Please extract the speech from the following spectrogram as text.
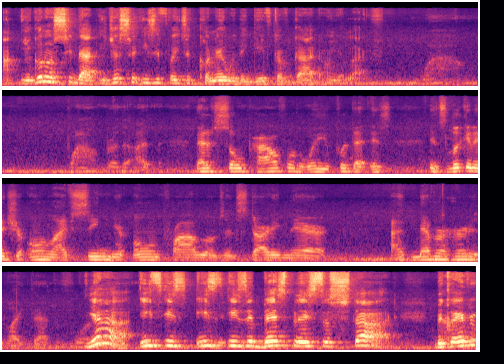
uh, you're going to see that it's just so easy for you to connect with the gift of God on your life. Wow. Wow, brother. I, that is so powerful. The way you put that is it's looking at your own life, seeing your own problems and starting there. I've never heard it like that before. Yeah, it's, it's, it's, it's the best place to start because every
